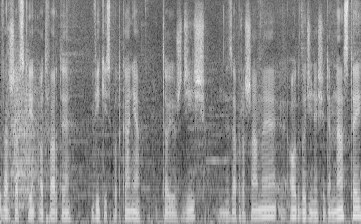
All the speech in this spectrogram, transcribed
warszawskie otwarte wiki spotkania to już dziś. Zapraszamy od godziny 17.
